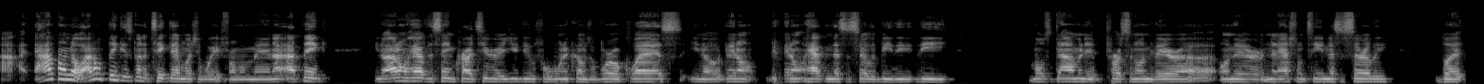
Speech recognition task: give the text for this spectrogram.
I, I don't know. I don't think it's going to take that much away from him, man. I, I think you know, I don't have the same criteria you do for when it comes to world class. You know, they don't they don't have to necessarily be the the most dominant person on their uh, on their national team necessarily. But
